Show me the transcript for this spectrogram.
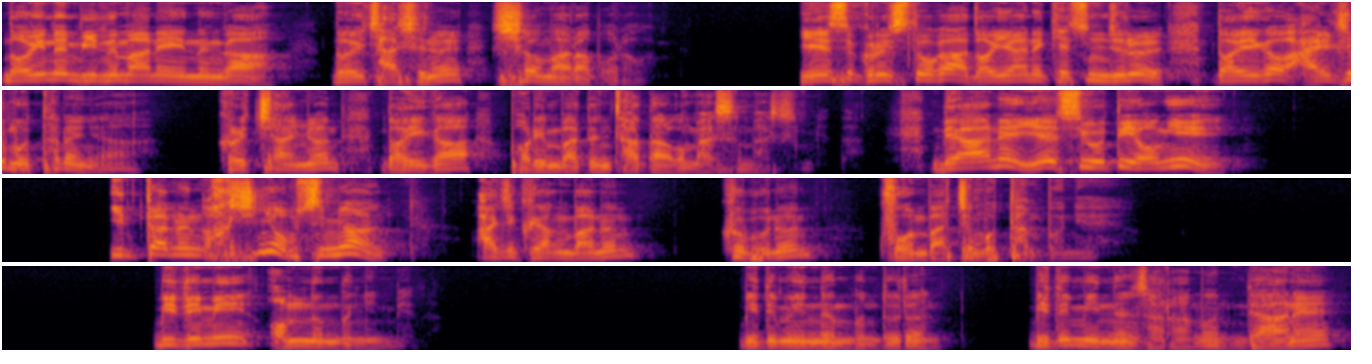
너희는 믿음 안에 있는가? 너희 자신을 시험하라 보라고. 예수 그리스도가 너희 안에 계신지를 너희가 알지 못하느냐? 그렇지 않으면 너희가 버림받은 자다라고 말씀하십니다. 내 안에 예수 그리스도 영이 있다는 확신이 없으면 아직 그 양반은 그분은 구원받지 못한 분이에요. 믿음이 없는 분입니다. 믿음이 있는 분들은 믿음이 있는 사람은 내 안에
